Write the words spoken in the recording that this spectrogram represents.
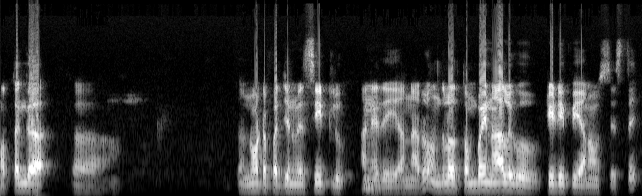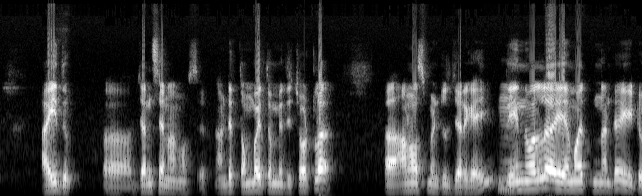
మొత్తంగా ఆ, నూట పద్దెనిమిది సీట్లు అనేది అన్నారు. అందులో తొంభై నాలుగు టీడీపీ అనౌన్స్ చేస్తే ఐదు జనసేన అనౌన్స్ చేస్తుంది అంటే తొంభై తొమ్మిది చోట్ల అనౌన్స్మెంట్లు జరిగాయి. దీనివల్ల ఏమవుతుందంటే ఇటు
